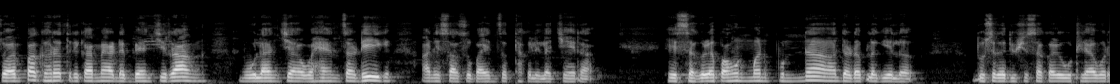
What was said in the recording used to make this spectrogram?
स्वयंपाकघरात रिकाम्या डब्यांची रांग मुलांच्या वह्यांचा ढीग आणि सासूबाईंचा थकलेला चेहरा. हे सगळं पाहून मन पुन्हा दडपलं गेलं. दुसऱ्या दिवशी सकाळी उठल्यावर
